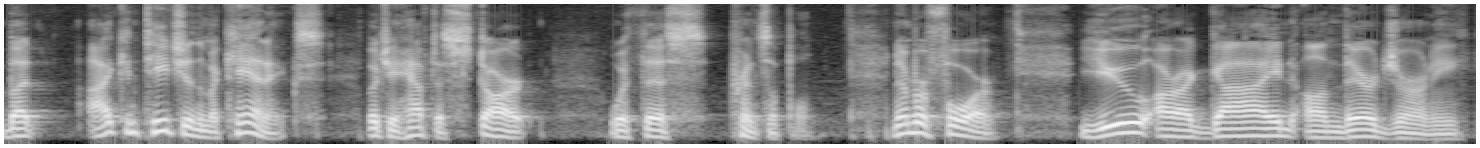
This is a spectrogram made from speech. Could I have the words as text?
But I can teach you the mechanics, but you have to start with this principle. Number four, you are a guide on their journey.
